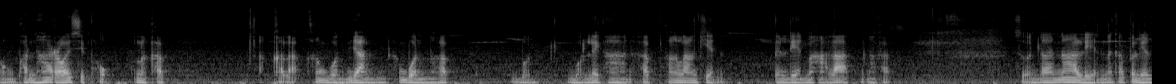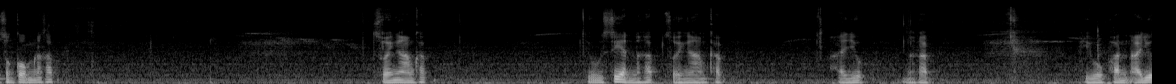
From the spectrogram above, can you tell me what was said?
2,516 นะครับ อักขระข้างบนยันข้างบนนะครับ บนบนเลขห้านะครับ ข้างล่างเขียนเป็นเหรียญมหาราชนะครับ ส่วนด้านหน้าเหรียญนะครับเป็นเหรียญทรงกลมนะครับ สวยงามครับผิวเซียนนะครับสวยงามครับ อายุนะครับ ผิวพรรณอายุ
